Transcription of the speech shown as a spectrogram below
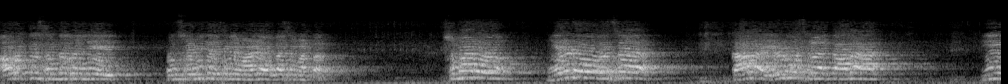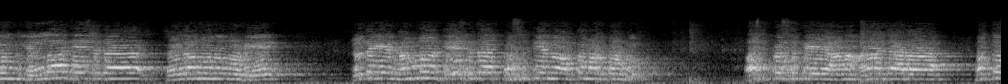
ಆವತ್ತಿನ ಸಂದರ್ಭದಲ್ಲಿ ಒಂದು ಸಮಿತಿ ರಚನೆ ಮಾಡಿ ಅವಕಾಶ ಮಾಡ್ತಾರೆ. ಸುಮಾರು ಎರಡು ವರ್ಷ ಕಾಲ, ಎರಡು ವರ್ಷಗಳ ಕಾಲ ಈ ಒಂದು ಎಲ್ಲಾ ದೇಶದ ಸಂವಿಧಾನವನ್ನು ನೋಡಿ ಜೊತೆಗೆ ನಮ್ಮ ದೇಶದ ಪರಿಸ್ಥಿತಿಯನ್ನು ಅರ್ಥ ಮಾಡಿಕೊಂಡು ಅಸ್ಪೃಶ್ಯತೆ ಅನ- ಅನಾಚಾರ ಮತ್ತು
